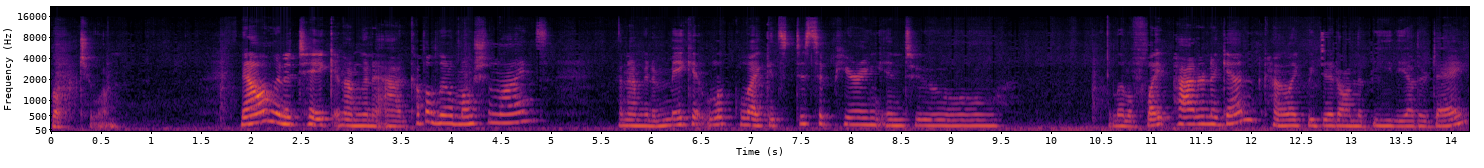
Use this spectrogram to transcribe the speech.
look to him. Now I'm going to take and I'm going to add a couple little motion lines and I'm going to make it look like it's disappearing into a little flight pattern again, kind of like we did on the bee the other day.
